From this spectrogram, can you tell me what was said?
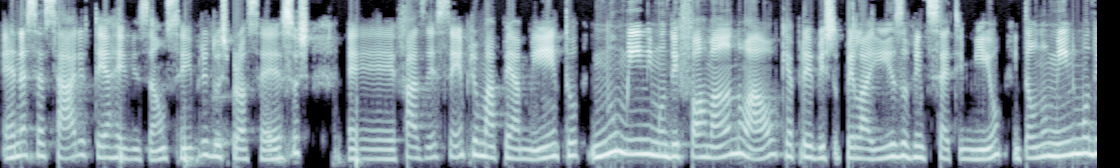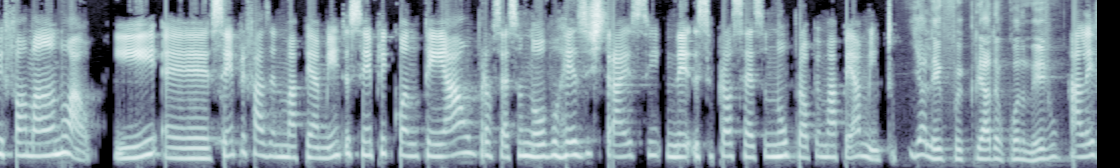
É necessário ter a revisão sempre dos processos, é, fazer sempre o um mapeamento, no mínimo de forma anual, que é previsto pela ISO 27000. Então, no mínimo de forma anual e é, sempre fazendo mapeamento, sempre quando tem ah, um processo novo, registrar esse, esse processo no próprio mapeamento. E a lei foi criada quando mesmo? A lei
